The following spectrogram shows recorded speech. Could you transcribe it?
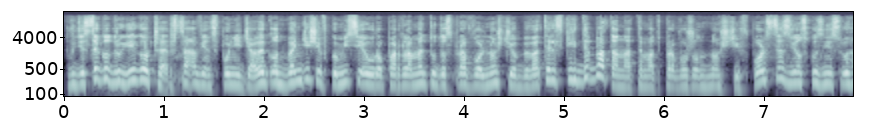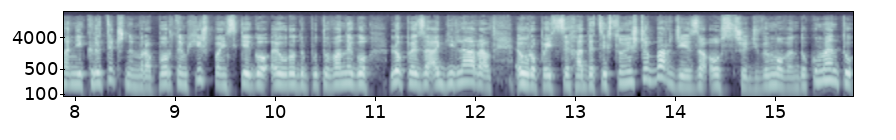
22 czerwca, a więc poniedziałek, odbędzie się w Komisji Europarlamentu do Spraw Wolności Obywatelskich debata na temat praworządności w Polsce w związku z niesłychanie krytycznym raportem hiszpańskiego eurodeputowanego Lopeza Aguilara. Europejscy chadecy chcą jeszcze bardziej zaostrzyć wymowę dokumentu,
